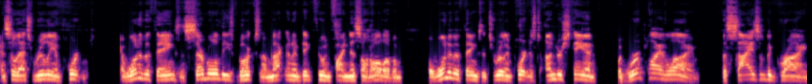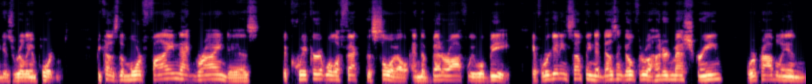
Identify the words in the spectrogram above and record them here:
And so that's really important. And one of the things in several of these books, and I'm not going to dig through and find this on all of them, but one of the things that's really important is to understand when we're applying lime, the size of the grind is really important because the more fine that grind is, the quicker it will affect the soil and the better off we will be. If we're getting something that doesn't go through a 100 mesh screen, we're probably in,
